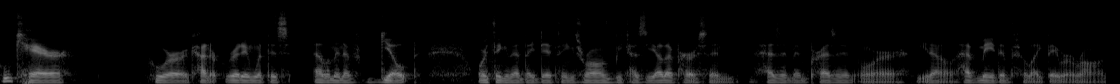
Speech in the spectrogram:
who care, who are kind of ridden with this element of guilt or thinking that they did things wrong because the other person hasn't been present or you know have made them feel like they were wrong.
